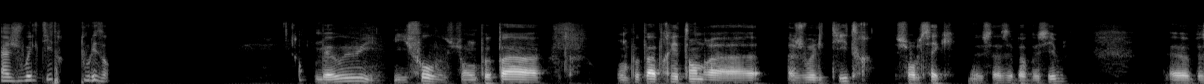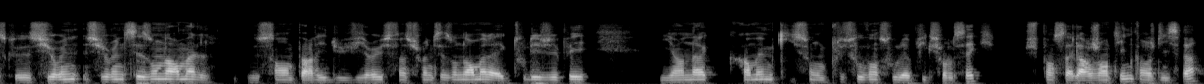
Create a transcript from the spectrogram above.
à jouer le titre tous les ans Bah oui, oui, il faut. On peut pas, on peut pas prétendre à, à jouer le titre sur le sec. Euh, Ça, c'est pas possible. Euh, parce que sur une, sur une saison normale, sans parler du virus, enfin sur une saison normale avec tous les GP, il y en a quand même qui sont plus souvent sous la pluie que sur le sec. Je pense à l'Argentine quand je dis ça.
